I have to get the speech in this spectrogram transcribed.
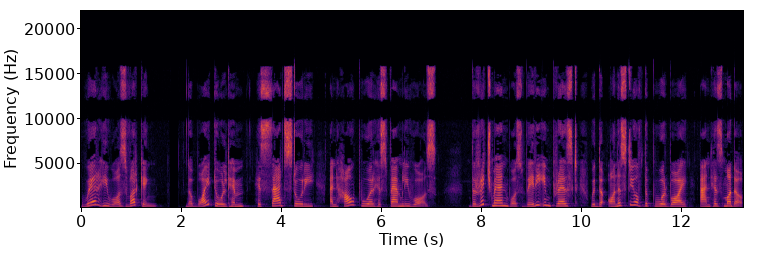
where he was working. The boy told him his sad story and how poor his family was. The rich man was very impressed with the honesty of the poor boy and his mother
